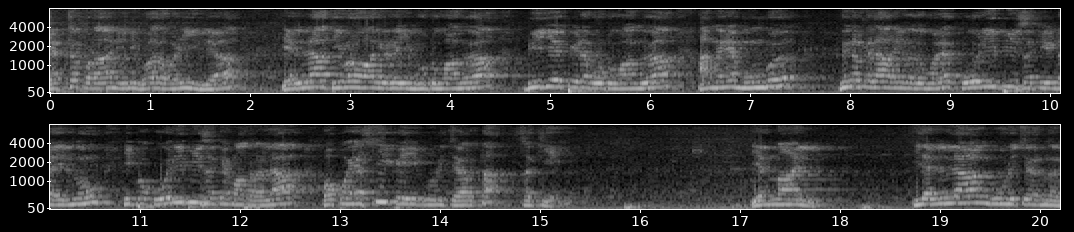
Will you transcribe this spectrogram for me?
രക്ഷപ്പെടാൻ ഇനി വേറെ വഴിയില്ല. എല്ലാ തീവ്രവാദികളുടെയും വോട്ട് വാങ്ങുക ബി ജെ പിയുടെ വോട്ട് വാങ്ങുക. അങ്ങനെ മുമ്പ് നിങ്ങൾക്കെല്ലാം അറിയുന്നത് പോലെ കോലി പി സഖ്യ ഉണ്ടായിരുന്നു. ഇപ്പൊ കോലി പി സഖ്യം മാത്രമല്ല ഒപ്പം എസ് ഡി പി ഐ കൂടി ചേർത്ത സഖ്യയായി എന്നാൽ ഇതെല്ലാം കൂടി ചേർന്ന്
